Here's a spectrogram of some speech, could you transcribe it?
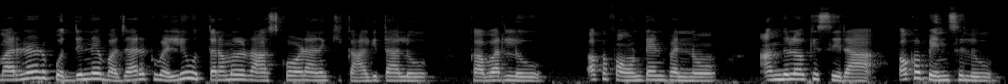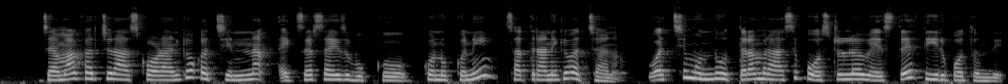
మరునాడు పొద్దున్నే బజారుకు వెళ్ళి ఉత్తరములు రాసుకోవడానికి కాగితాలు కవర్లు ఒక ఫౌంటైన్ పెన్ను అందులోకి సిరా ఒక పెన్సిలు జమా ఖర్చు రాసుకోవడానికి ఒక చిన్న ఎక్సర్సైజ్ బుక్ కొనుక్కొని సత్రానికి వచ్చాను. వచ్చి ముందు ఉత్తరం రాసి పోస్టుల్లో వేస్తే తీరిపోతుంది.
